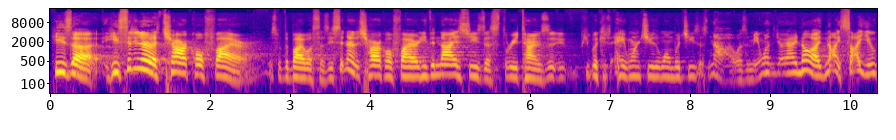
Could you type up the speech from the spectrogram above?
He's, uh, he's sitting at a charcoal fire. That's what the Bible says. He's sitting at a charcoal fire and he denies Jesus three times. People keep saying, hey, weren't you the one with Jesus? No, it wasn't me. I know, I know, I saw you.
